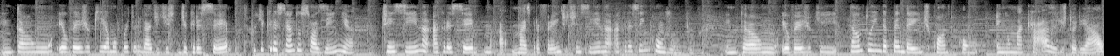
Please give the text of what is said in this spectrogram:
Então eu vejo que é uma oportunidade de, de crescer, porque crescendo sozinha te ensina a crescer mais para frente, te ensina a crescer em conjunto. Então eu vejo que tanto independente quanto com em uma casa editorial,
